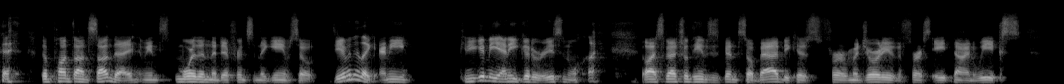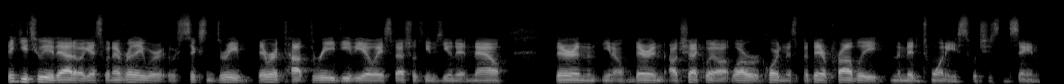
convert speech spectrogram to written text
the punt on Sunday, I mean, it's more than the difference in the game. So do you have any like any can you give me any good reason why why special teams has been so bad? Because for a majority of the first eight, nine weeks, I think you tweeted out, I guess, whenever they were, were six and three, they were a top three DVOA special teams unit. And now they're in you know, they're in, I'll check while, while we're recording this, but they're probably in the mid 20s, which is insane.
